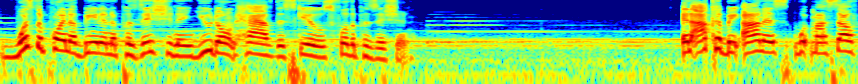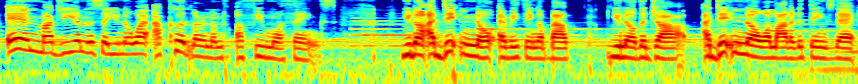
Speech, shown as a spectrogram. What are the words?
what's the point of being in a position and you don't have the skills for the position? And I could be honest with myself and my GM and say, you know what, I could learn a few more things. You know, I didn't know everything about, you know, the job. I didn't know a lot of the things that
